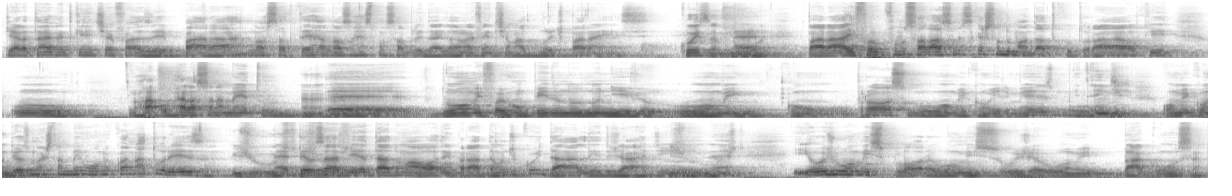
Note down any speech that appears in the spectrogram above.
Que era até um evento que a gente ia fazer, parar nossa terra, nossa responsabilidade. Lá era um evento chamado Noite Paraense. Coisa boa. Né? Parar e fomos falar sobre essa questão do mandato cultural, que o, o relacionamento é, do homem foi rompido no, no nível o homem com o próximo, o homem com ele mesmo, o Entendi. homem, o homem com Deus, mas também o homem com a natureza. Justo, né? Deus justo. havia dado uma ordem para Adão de cuidar ali do jardim, Justo. né? E hoje o homem explora, o homem suja, o homem bagunça.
